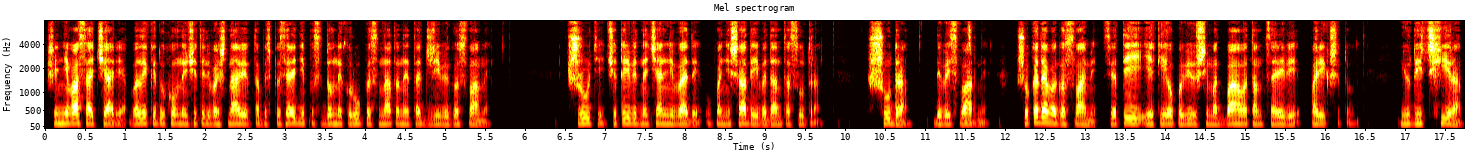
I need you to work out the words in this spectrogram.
Шрініваса Ачар'я, великий духовний вчитель вайшнавів та безпосередній послідовник Рупи, Санатани та Джіві Госвами. Шруті, чотири відначальні веди, Упанішади і Веданта Сутра. Шудра, дивись Варни. Шукадева Госвамі, святий, який оповів Шримад Бхагаватам цареві Парікшиту. Юдичхіра,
